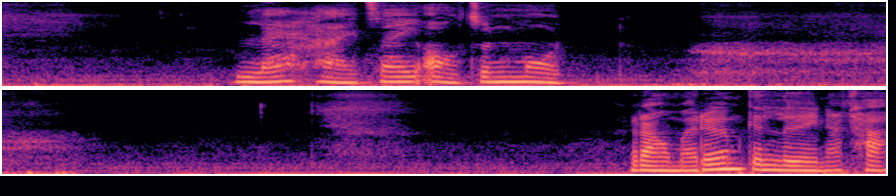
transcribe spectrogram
ๆ และหายใจออกจนหมด เรามาเริ่มกันเลยนะคะ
